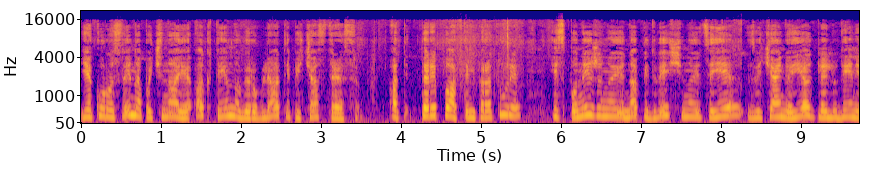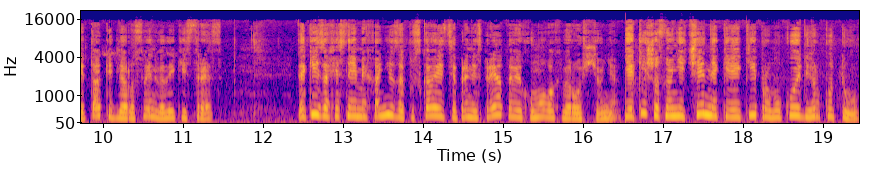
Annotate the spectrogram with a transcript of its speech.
яку рослина починає активно виробляти під час стресу. Перепад температури із пониженою на підвищеною це є, звичайно, як для людини, так і для рослин великий стрес. Такий захисний механізм запускається при несприятливих умовах вирощування. Які ж основні чинники, які провокують гіркоту?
